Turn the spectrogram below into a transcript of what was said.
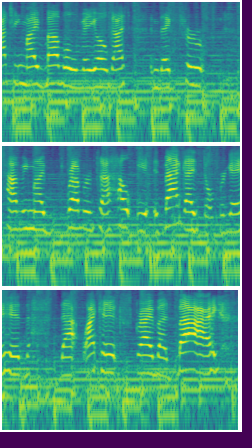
watching my bubble video, guys, and thanks for having my brother to help me. And bye, guys. Don't forget to hit that like and subscribe. And bye.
